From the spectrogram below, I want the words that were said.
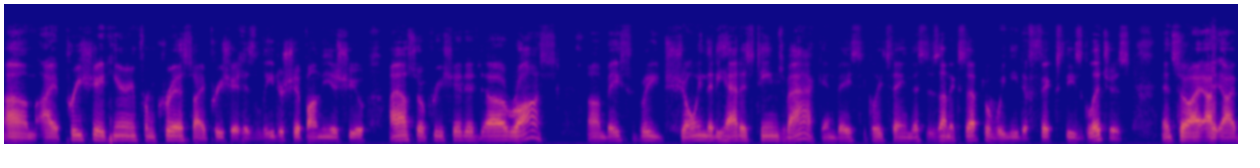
um, I appreciate hearing from Kris. I appreciate his leadership on the issue. I also appreciated uh, Ross um, basically showing that he had his teams back and basically saying this is unacceptable. We need to fix these glitches. And so I, I,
